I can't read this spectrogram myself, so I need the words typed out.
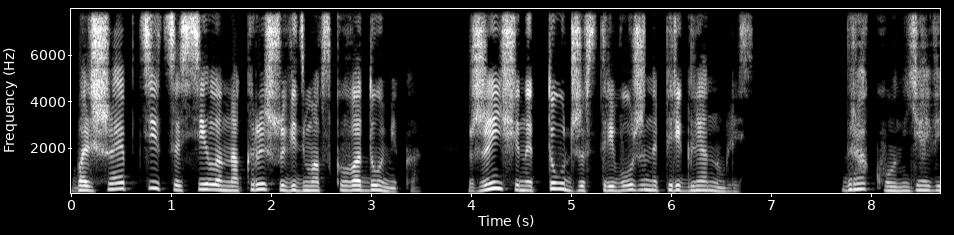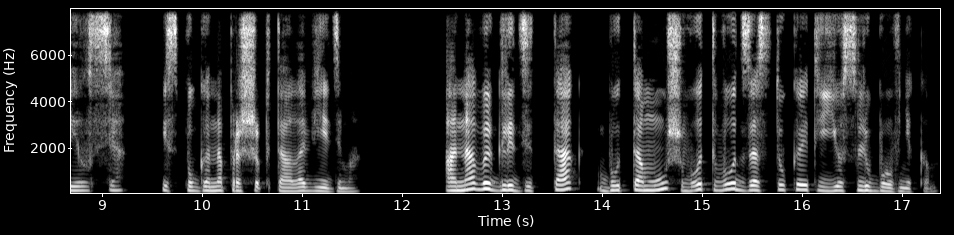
большая птица села на крышу ведьмовского домика. Женщины тут же встревоженно переглянулись. «Дракон явился», — испуганно прошептала ведьма. Она выглядит так, будто муж вот-вот застукает ее с любовником.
